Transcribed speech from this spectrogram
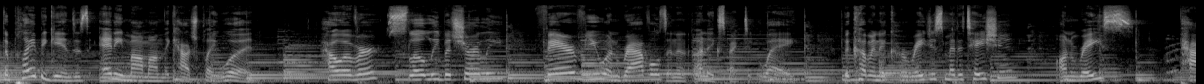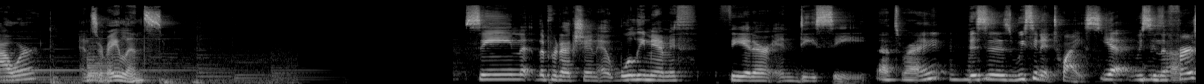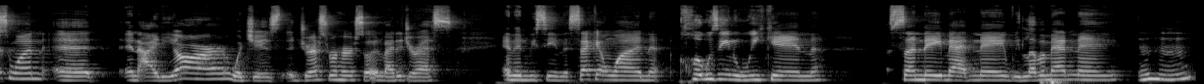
The play begins as any mom on the couch play would. However, slowly but surely, Fairview unravels in an unexpected way, becoming a courageous meditation on race, power, and surveillance. Seen the production at Woolly Mammoth Theater in DC. That's right. Mm-hmm. This is we've seen it twice. Yeah, we've seen the first one at an IDR, which is a dress rehearsal, invited dress and then we've seen the second one, closing weekend, Sunday matinee. We love a matinee. Mm-hmm.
